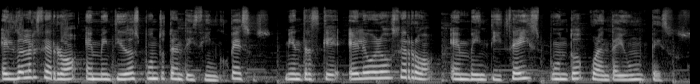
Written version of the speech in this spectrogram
el dólar cerró en 22.35 pesos, mientras que el euro cerró en 26.41 pesos.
